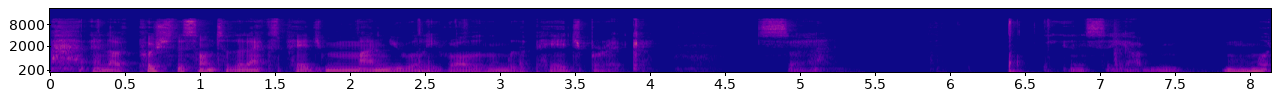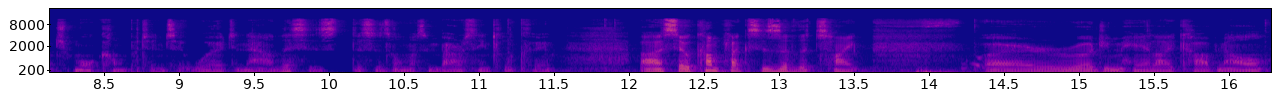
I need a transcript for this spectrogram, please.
and I've pushed this onto the next page manually rather than with a page break. So you can see I'm much more competent at Word now. This is this is almost embarrassing to look through. Uh, so complexes of the type uh, rhodium halide carbonyl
